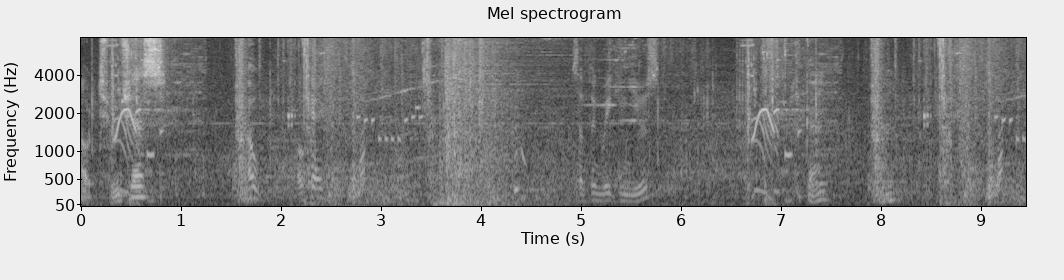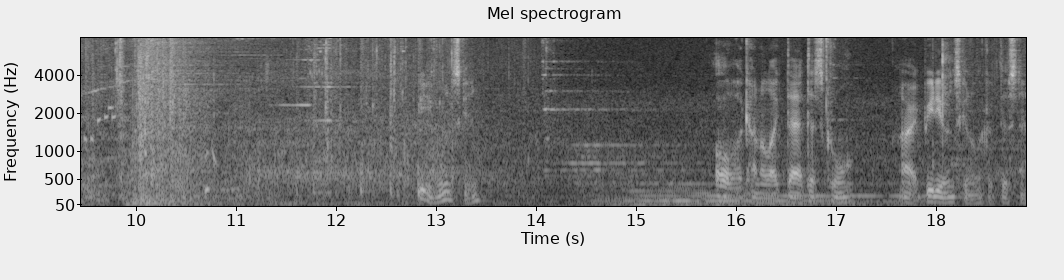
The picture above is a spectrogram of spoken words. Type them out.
Oh, two chests? Oh, okay. Something we can use? Okay. okay. BD1 skin. Oh, I kind of like that. That's cool. Alright, BD1's gonna look at this now.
